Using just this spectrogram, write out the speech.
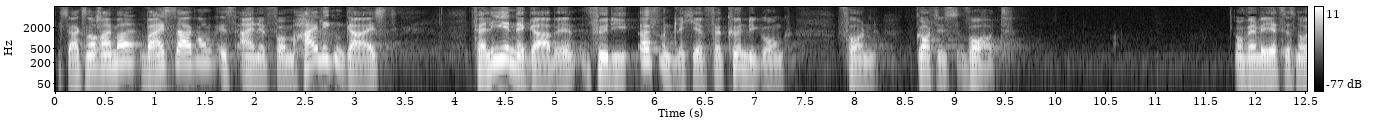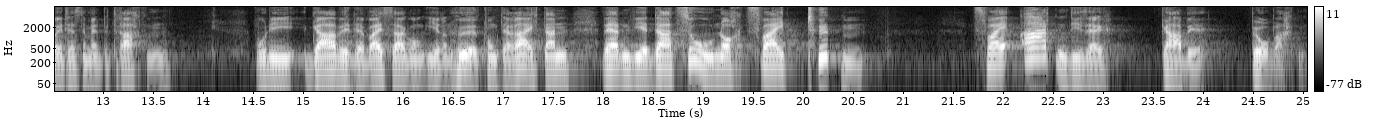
Ich sage es noch einmal, Weissagung ist eine vom Heiligen Geist verliehene Gabe für die öffentliche Verkündigung von Gottes Wort. Und wenn wir jetzt das Neue Testament betrachten, wo die Gabe der Weissagung ihren Höhepunkt erreicht, dann werden wir dazu noch zwei Typen, zwei Arten dieser Gabe beobachten.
